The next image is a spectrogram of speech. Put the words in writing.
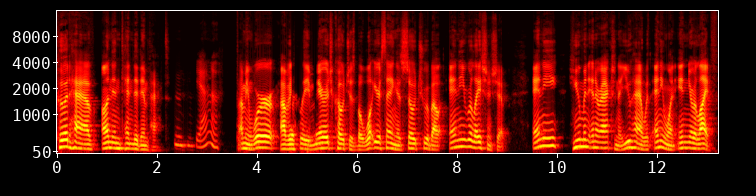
could have unintended impact. Mhm. yeah. I mean, we're obviously marriage coaches, but what you're saying is so true about any relationship, any human interaction that you have with anyone in your life.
